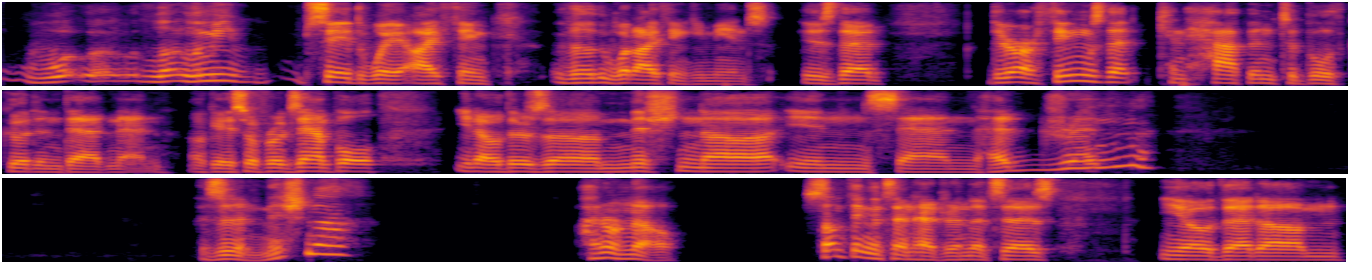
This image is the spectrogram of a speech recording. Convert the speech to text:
let me say the way I think, the, what I think he means is that there are things that can happen to both good and bad men. Okay, so for example, you know, there's a Mishnah in Sanhedrin. Is it a Mishnah? I don't know something in Sanhedrin that says, you know, that um,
